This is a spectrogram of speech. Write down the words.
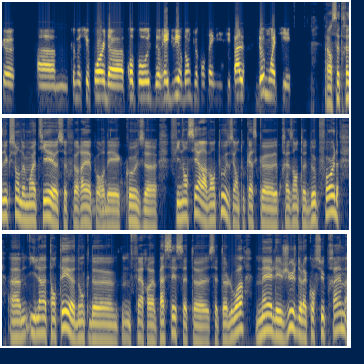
que euh, que M. Ford propose de réduire donc le conseil municipal de moitié. Alors cette réduction de moitié euh, se ferait pour des causes euh, financières avant tout, c'est en tout cas ce que présente Doug Ford. Euh, il a tenté donc de faire passer cette cette loi, mais les juges de la Cour suprême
